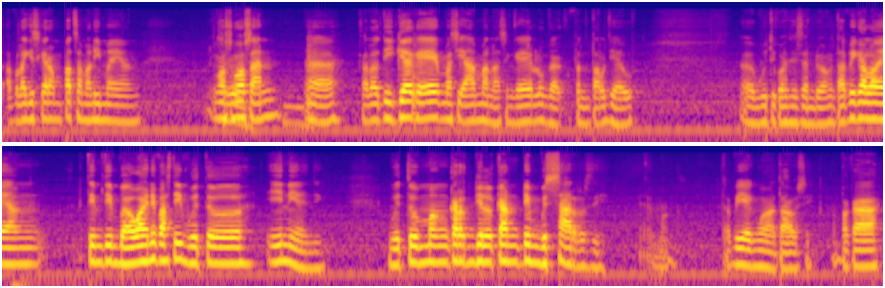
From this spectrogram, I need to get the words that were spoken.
apalagi sekarang 4 sama 5 yang ngos-ngosan Eh, kalau tiga kayak masih aman lah sehingga lu nggak pental jauh. Eh, butuh konsisten doang. Tapi kalau yang tim-tim bawah ini pasti butuh ini anjing. Butuh mengkerdilkan tim besar sih emang. Tapi yang gua nggak tahu sih apakah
